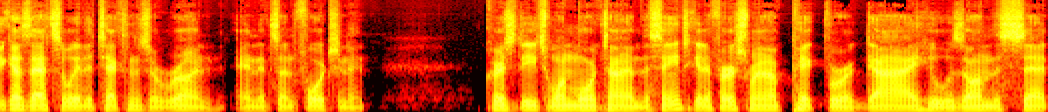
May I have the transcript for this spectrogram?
Because that's the way the Texans are run, and it's unfortunate. Chris Dietz, one more time. The Saints get a first round pick for a guy who was on the set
